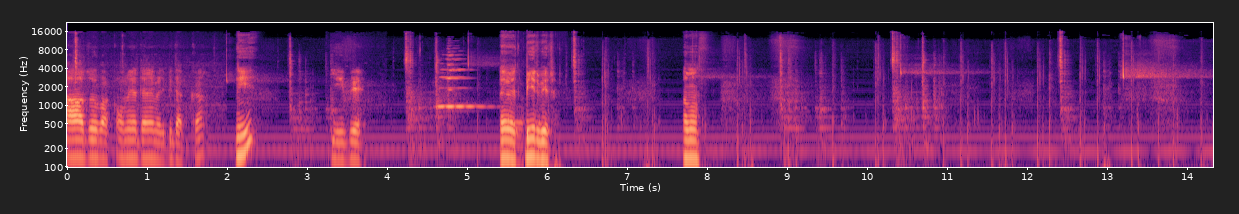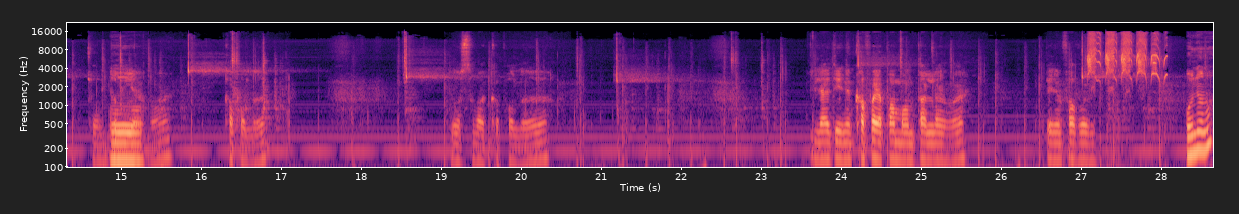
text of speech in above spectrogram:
aa dur bak onu ya denemedi bir dakika. Neyi? İyi bir. Evet 1-1. Tamam. Solda Oo. bir yer var. Kapalı. Burası var kapalı. İleride yine kafa yapan mantarlar var. Benim favorim. O ne lan?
